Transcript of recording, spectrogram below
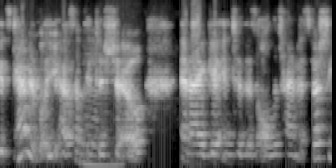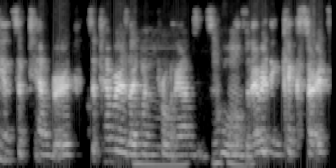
it's tangible you have something mm. to show and i get into this all the time especially in september september is like mm. when programs in schools mm-hmm. and everything kickstarts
